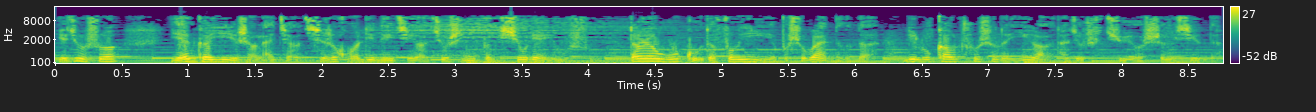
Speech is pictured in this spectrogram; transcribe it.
也就是说，严格意义上来讲，其实《黄帝内经》啊就是一本修炼用书。当然，五谷的封印也不是万能的。例如，刚出生的婴儿，他就是具有神性的，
